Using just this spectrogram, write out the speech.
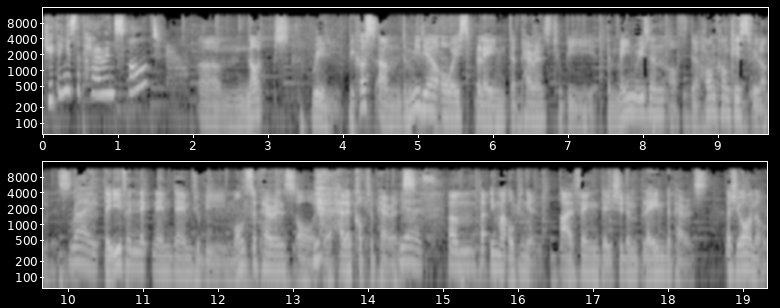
Do you think it's the parents' fault? Um, not really, because um, the media always blame the parents to be the main reason of the Hong Kong kids phenomenon. Right. They even nickname them to be monster parents or the helicopter parents. Yes. Um, but in my opinion, I think they shouldn't blame the parents. As you all know,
